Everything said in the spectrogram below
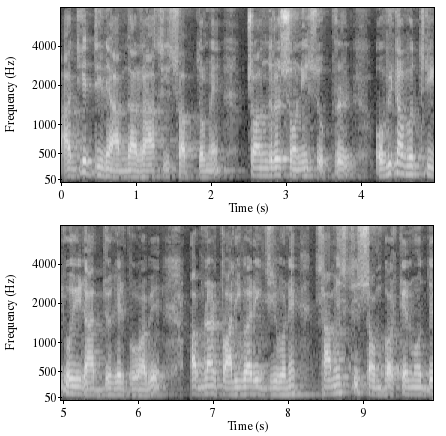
আজকের দিনে আপনার রাশি সপ্তমে চন্দ্র, শনি শুক্রের অভিনব ত্রিগহী রাজযোগের প্রভাবে আপনার পারিবারিক জীবনে স্বামী স্ত্রীর সম্পর্কের মধ্যে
